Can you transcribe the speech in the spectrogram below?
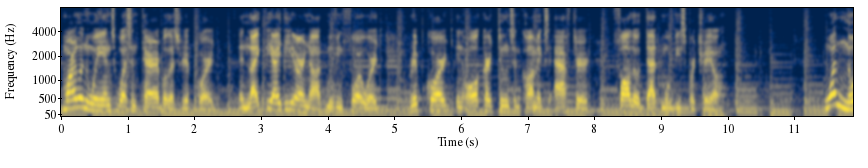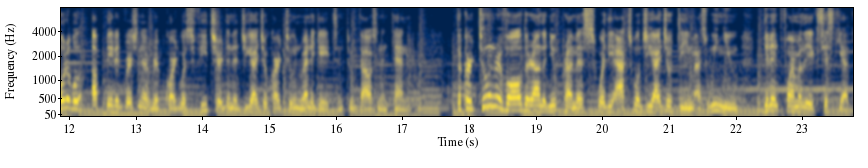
Marlon Wayans wasn't terrible as Ripcord. And like the idea or not, moving forward, Ripcord in all cartoons and comics after followed that movie's portrayal. One notable updated version of Ripcord was featured in the G.I. Joe cartoon Renegades in 2010. The cartoon revolved around a new premise where the actual G.I. Joe team, as we knew, didn't formally exist yet,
